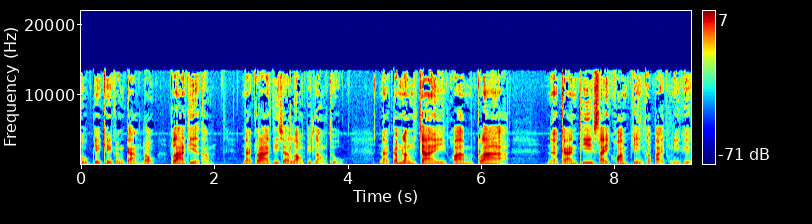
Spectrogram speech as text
ถูกเก้ๆกลางๆ เรากล้าที่จะทำนะกล้าที่จะลองผิดลองถูกนะกำลังใจความกล้า นะการที่ใส่ความเพียรเข้าไปตรงนี้คือ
